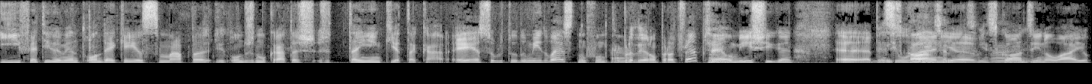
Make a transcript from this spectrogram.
E efetivamente, onde é que é esse mapa onde os democratas têm que atacar? É sobretudo o Midwest, no fundo, que Ah. perderam para o Trump, Sim. não é? O Michigan, eh, a Pensilvânia, Wisconsin, Wisconsin, Ohio.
